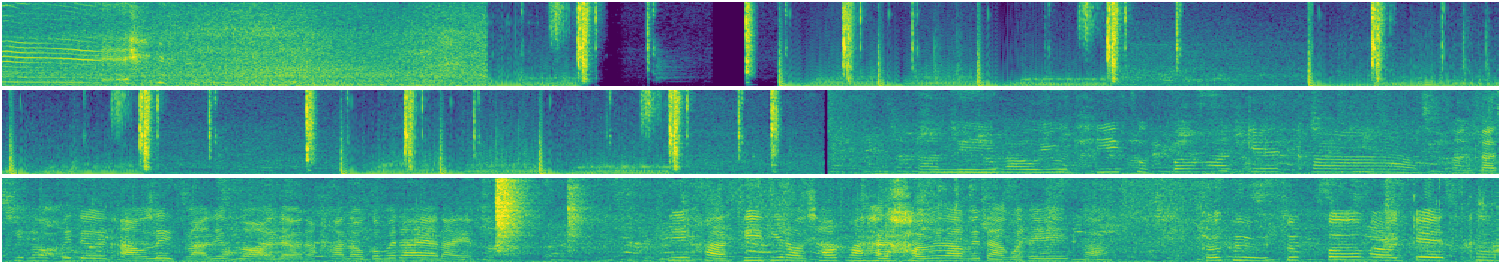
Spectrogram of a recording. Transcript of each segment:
ไม่ได้อะไรค่ะ นี่ค่ะที่ที่เราชอบมานะคะเวลาไปต่างประเทศค่ะ ก็คือซูเปอร์มาร์เก็ตค่ะ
